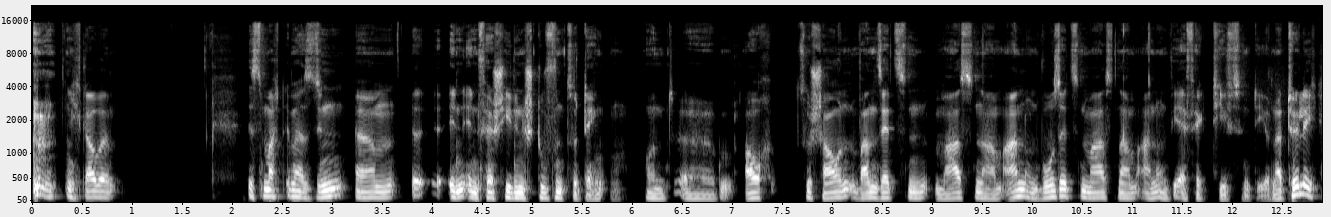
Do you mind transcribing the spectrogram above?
ich glaube, es macht immer Sinn, ähm, äh, in, in verschiedenen Stufen zu denken und ähm, auch zu schauen, wann setzen Maßnahmen an und wo setzen Maßnahmen an und wie effektiv sind die. Und natürlich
